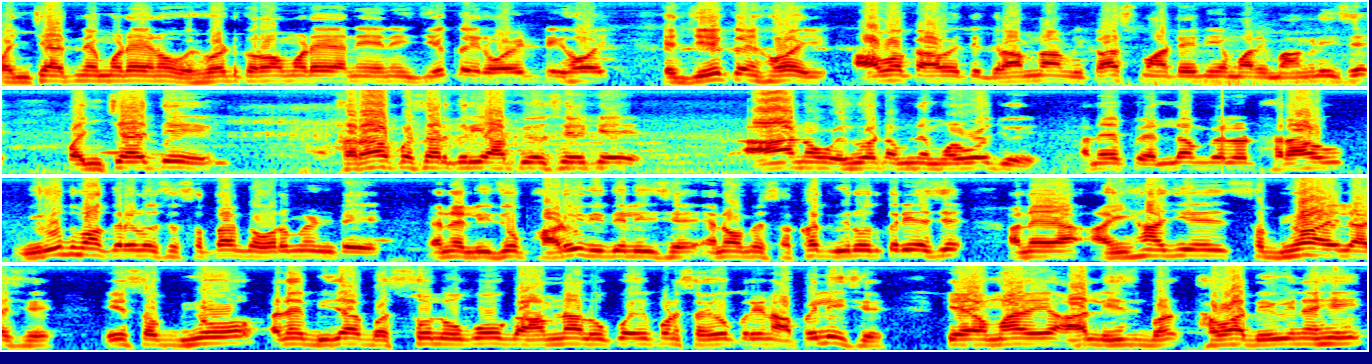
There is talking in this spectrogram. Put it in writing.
પંચાયતને મળે, એનો વહીવટ કરવા મળે અને એની જે કંઈ રોયલ્ટી હોય કે જે કંઈ હોય, આવક આવે તે ગ્રામના વિકાસ માટેની અમારી માંગણી છે. પંચાયતે ઠરાવ પસાર કરી આપ્યો છે કે આનો વહીવટ અમને મળવો જોઈએ. અને પહેલાં પહેલો ઠરાવ વિરુદ્ધમાં કરેલો છે. છતાં ગવર્મેન્ટે એને લીજો ફાળવી દીધેલી છે. એનો અમે સખત વિરોધ કરીએ છીએ. અને અહીંયા જે સભ્યો આવેલા છે, એ સભ્યો અને બીજા બસો લોકો, ગામના લોકોએ પણ સહયોગ કરીને આપેલી છે કે અમારે આ લીઝ થવા દેવી નહીં,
